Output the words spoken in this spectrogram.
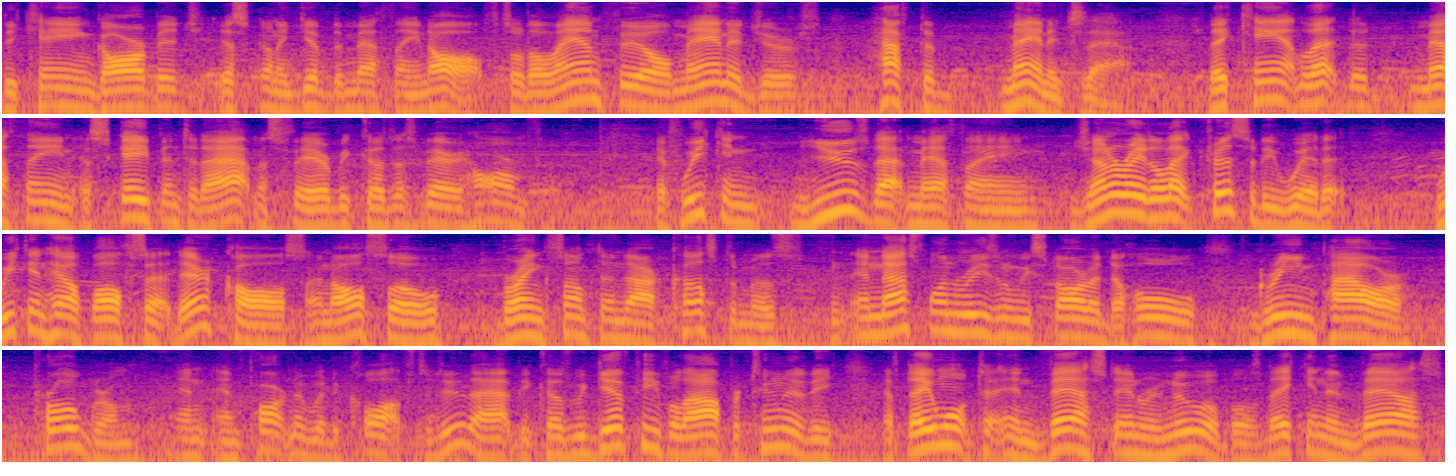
decaying garbage. It's going to give the methane off. So the landfill managers have to manage that. They can't let the methane escape into the atmosphere because it's very harmful. If we can use that methane, generate electricity with it, we can help offset their costs and also bring something to our customers. And that's one reason we started the whole green power program and, and partnered with the co-ops to do that because we give people the opportunity, if they want to invest in renewables, they can invest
